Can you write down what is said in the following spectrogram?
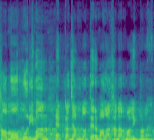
সম পরিমাণ একটা জান্নাতের বালাখানার মালিক বানায়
